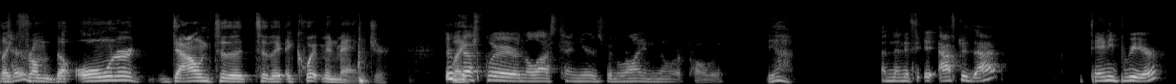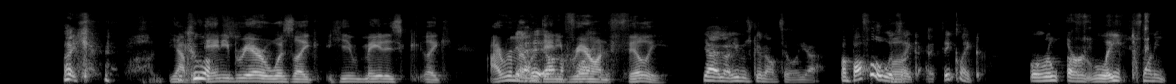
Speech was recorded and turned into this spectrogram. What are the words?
They're like terrible. from the owner down to the to the equipment manager. their like- best player in the last ten years has been Ryan Miller, probably. Yeah. And then if after that, Danny Briere, like Yeah, but Danny else? Briere was like he made his like I remember on Danny the Briere on Philly. yeah, no, he was good on Philly, yeah. But Buffalo was Well- like I think like early or late twenty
